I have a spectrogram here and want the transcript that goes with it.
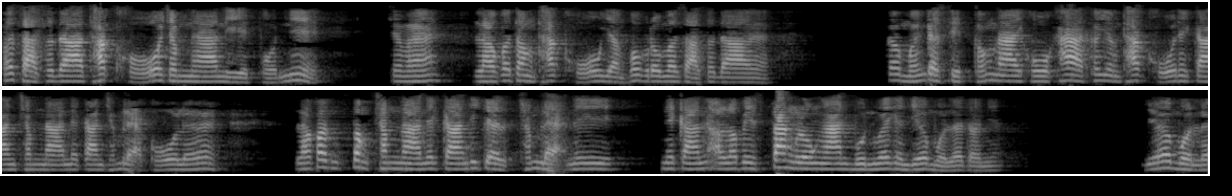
พระศาสดาทักโขชำนาญเหตุผลนี่ใช่ไหมเราก็ต้องทักโขอย่างพระบรมศาสดา ก็เหมือนกับสิทธิ์ของนายโคคาดเขายังทักโขในการชำนาญในการชำแหละโคเลยเราก็ต้องชำนาญในการที่จะชำแหละใน ในการเอาเราไปตั้งโรงงานบุญไว้กันเยอะหมดแล้วตอนนี้เยอะหมดเล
